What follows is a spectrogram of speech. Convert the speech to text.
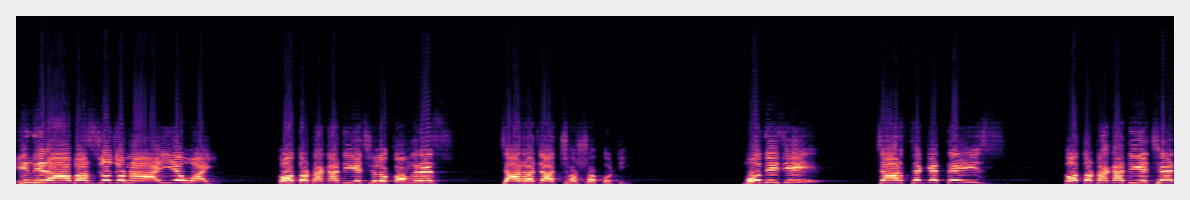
ইন্দিরা আবাস যোজনা আইএওয়াই কত টাকা দিয়েছিল কংগ্রেস? চার হাজার ছশো কোটি। মোদিজি চার থেকে তেইশ কত টাকা দিয়েছেন?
